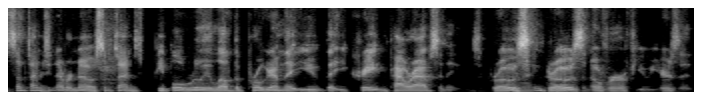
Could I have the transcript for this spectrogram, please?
sometimes you never know. Sometimes people really love the program that you that you create in Power Apps, and it grows Mhm. and grows, and over a few years, it,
